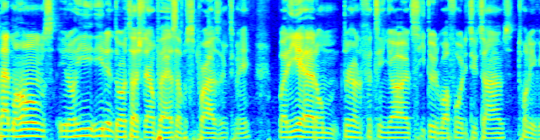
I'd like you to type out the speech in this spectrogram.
Pat Mahomes, you know, he he didn't throw a touchdown pass. That was surprising to me. But he had um 315 yards. He threw the ball 42 times, 20,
